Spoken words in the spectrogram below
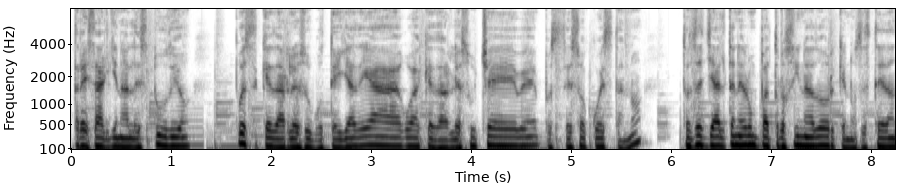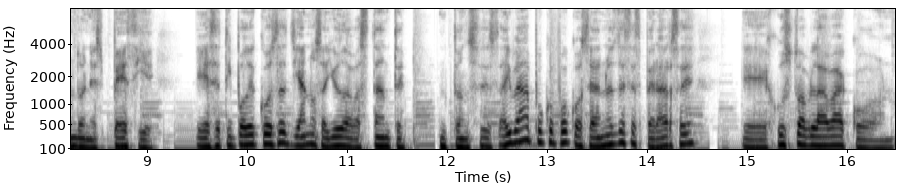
traes a alguien al estudio, pues que darle su botella de agua, que darle su cheve, pues eso cuesta, ¿no? Entonces ya al tener un patrocinador que nos esté dando en especie ese tipo de cosas ya nos ayuda bastante. Entonces ahí va poco a poco, o sea, no es desesperarse. Eh, justo hablaba con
